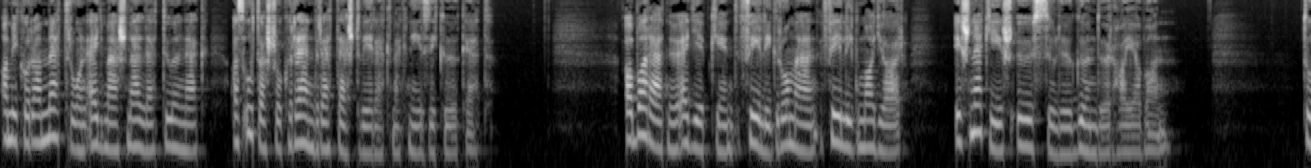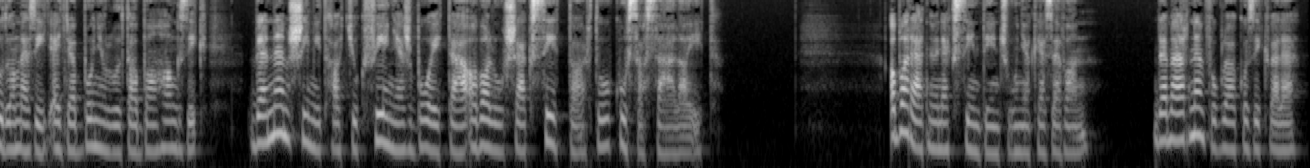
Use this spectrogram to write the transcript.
Amikor a metrón egymás mellett ülnek, az utasok rendre testvéreknek nézik őket. A barátnő egyébként félig román, félig magyar, és neki is őszülő göndörhaja van. Tudom, ez így egyre bonyolultabban hangzik, de nem simíthatjuk fényes bolytá a valóság széttartó kuszaszálait. A barátnőnek szintén csúnya keze van, de már nem foglalkozik vele,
